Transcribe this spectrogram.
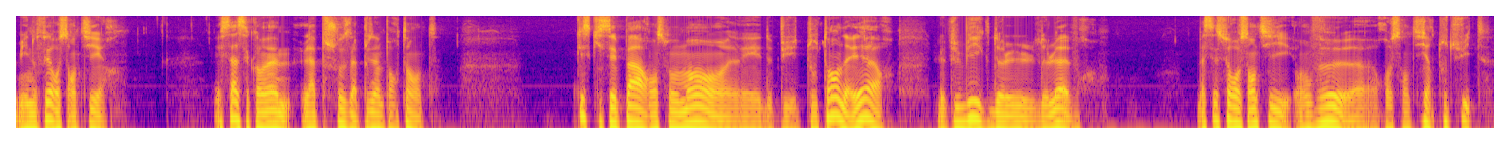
mais il nous fait ressentir. Et ça, c'est quand même la chose la plus importante. Qu'est-ce qui sépare en ce moment, et depuis tout temps d'ailleurs, le public de, l'œuvre? Ben, C'est ce ressenti. On veut euh, ressentir tout de suite.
